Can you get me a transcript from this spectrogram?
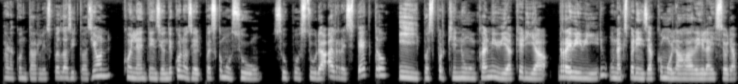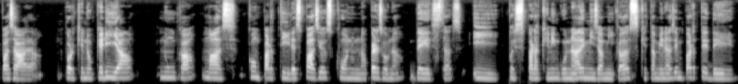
para contarles pues la situación con la intención de conocer pues como su su postura al respecto y pues porque nunca en mi vida quería revivir una experiencia como la de la historia pasada porque no quería nunca más compartir espacios con una persona de estas y pues para que ninguna de mis amigas que también hacen parte de,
